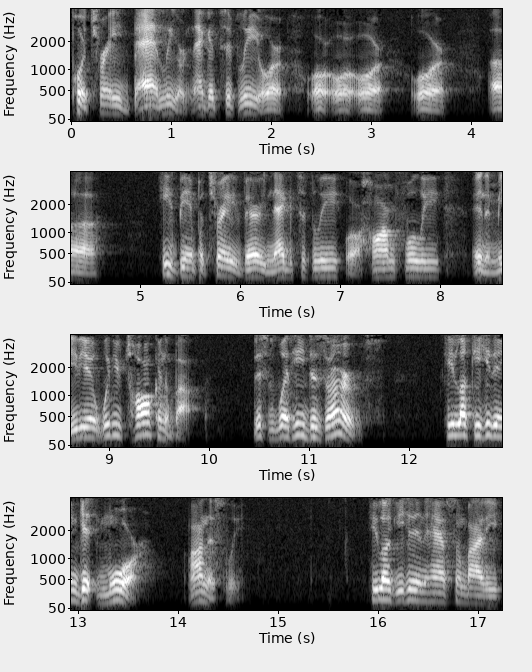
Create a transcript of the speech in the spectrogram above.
portrayed badly or negatively or or or or, or uh, he's being portrayed very negatively or harmfully in the media. What are you talking about? This is what he deserves. He lucky he didn't get more, honestly. He lucky he didn't have somebody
